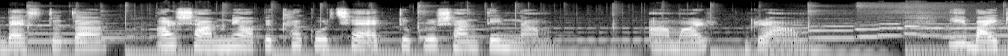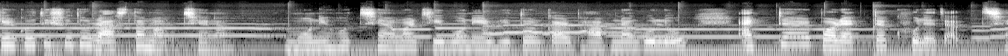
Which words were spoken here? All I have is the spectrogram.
ব্যস্ততা আর সামনে অপেক্ষা করছে এক টুকরো শান্তির নাম, আমার গ্রাম। এই বাইকের গতি শুধু রাস্তা মাপছে না, মনে হচ্ছে আমার জীবনের ভিতরকার ভাবনাগুলো একটার পর একটা খুলে যাচ্ছে।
